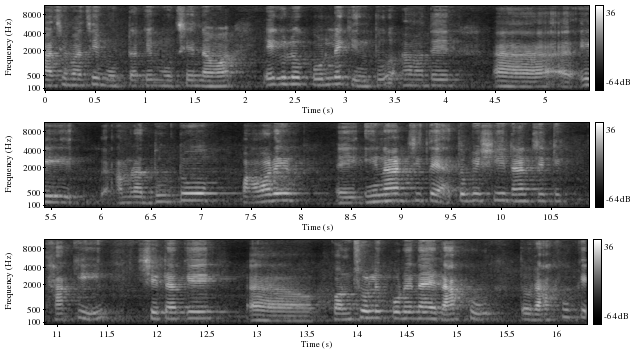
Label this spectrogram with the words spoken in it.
মাঝে মাঝে মুখটাকে মুছে নেওয়া, এগুলো করলে কিন্তু আমাদের এই আমরা দুটো পাওয়ারের এই এনার্জিতে এত বেশি এনার্জেটিক থাকি, সেটাকে কন্ট্রোলে করে নেয় রাহু তো রাহুকে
